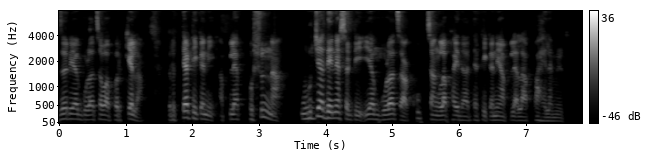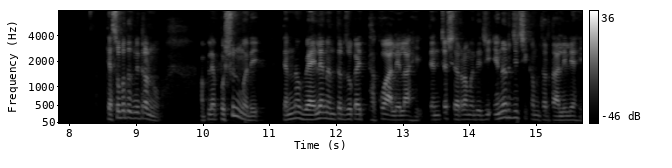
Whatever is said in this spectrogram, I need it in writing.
जर या गुळाचा वापर केला तर त्या ठिकाणी आपल्या पशूंना ऊर्जा देण्यासाठी या गुळाचा खूप चांगला फायदा त्या ठिकाणी आपल्याला पाहायला मिळतो. त्यासोबतच मित्रांनो आपल्या पशूंमध्ये त्यांना व्यायल्यानंतर जो काही थकवा आलेला आहे त्यांच्या शरीरामध्ये जी एनर्जीची कमतरता आलेली आहे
